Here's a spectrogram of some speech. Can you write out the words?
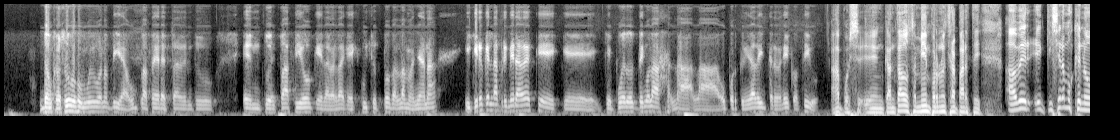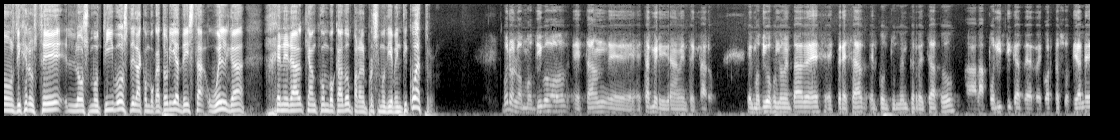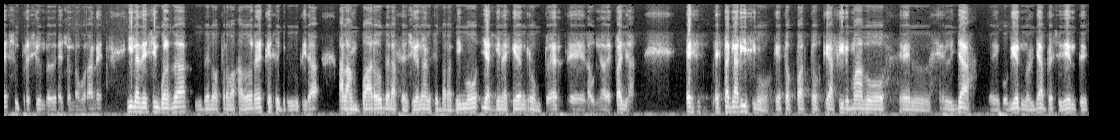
Don Jesús, muy buenos días. Un placer estar en tu, en tu espacio, que la verdad que escucho todas las mañanas y creo que es la primera vez que, puedo, tengo la, oportunidad de intervenir contigo. Ah, pues encantados también por nuestra parte. A ver, eh, quisiéramos que nos dijera usted los motivos de la convocatoria de esta huelga general que han convocado para el próximo día 24. Bueno, los motivos están, eh, están meridianamente claros. El motivo fundamental es expresar el contundente rechazo a las políticas de recortes sociales, supresión de derechos laborales y la desigualdad de los trabajadores que se producirá al amparo de la cesión al separatismo y a quienes quieren romper eh, la unidad de España. está clarísimo que estos pactos que ha firmado el, ya eh, gobierno, el ya presidente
